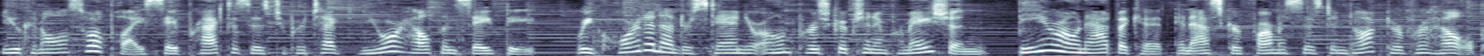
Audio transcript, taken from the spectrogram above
You can also apply safe practices to protect your health and safety. Record and understand your own prescription information. Be your own advocate and ask your pharmacist and doctor for help.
